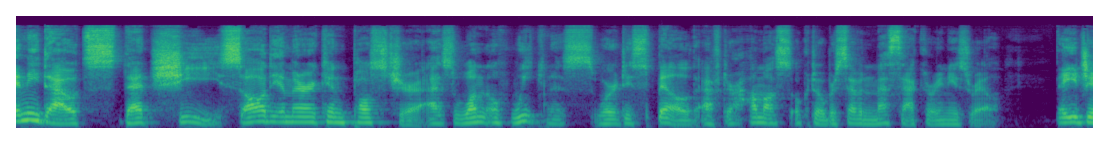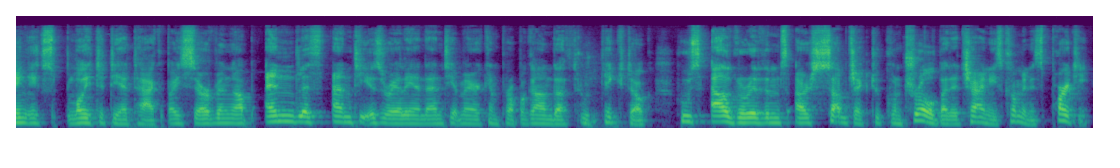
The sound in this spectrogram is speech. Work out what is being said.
Any doubts that Xi saw the American posture as one of weakness were dispelled after Hamas' October 7 massacre in Israel. Beijing exploited the attack by serving up endless anti Israeli and anti American propaganda through TikTok, whose algorithms are subject to control by the Chinese Communist Party.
